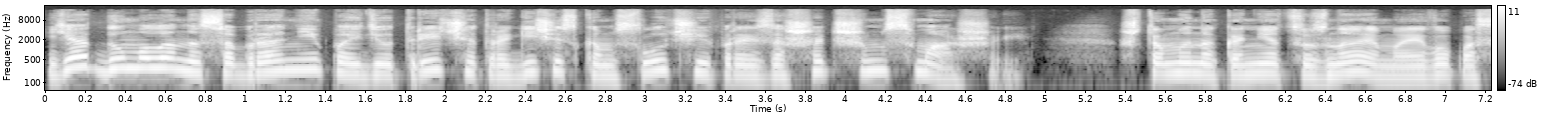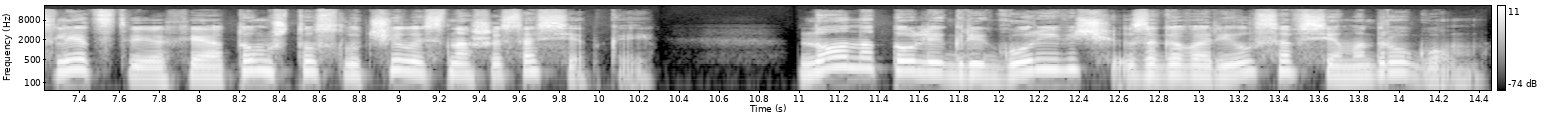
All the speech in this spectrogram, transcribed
Я думала, на собрании пойдет речь о трагическом случае, произошедшем с Машей, что мы, наконец, узнаем о его последствиях и о том, что случилось с нашей соседкой. Но Анатолий Григорьевич заговорил совсем о другом.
